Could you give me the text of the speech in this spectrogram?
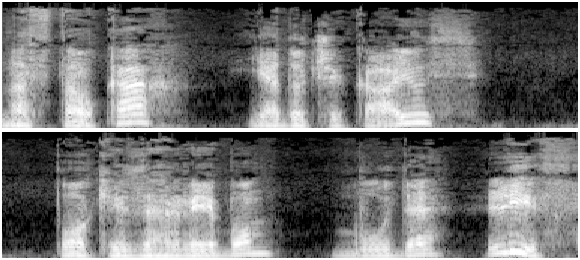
На ставках я дочекаюсь, поки з грибом буде ліс.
